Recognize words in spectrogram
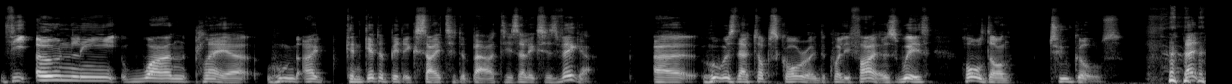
The only one player whom I can get a bit excited about is Alexis Vega, uh, who was their top scorer in the qualifiers with, hold on, two goals. that,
